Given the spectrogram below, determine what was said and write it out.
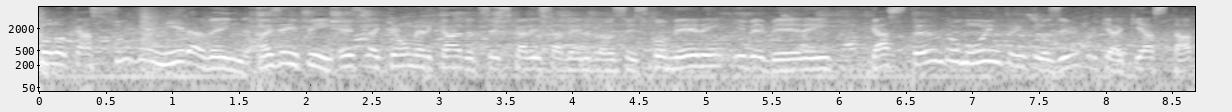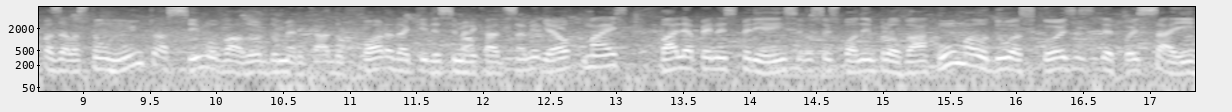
colocar souvenir à venda. Mas enfim, esse daqui é um mercado para vocês ficarem sabendo, para vocês comerem e beberem, gastando muito, inclusive, porque aqui as tapas elas estão muito acima o valor do mercado fora daqui desse mercado de São Miguel, mas vale a pena a experiência. Vocês podem provar uma ou duas coisas e depois sair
